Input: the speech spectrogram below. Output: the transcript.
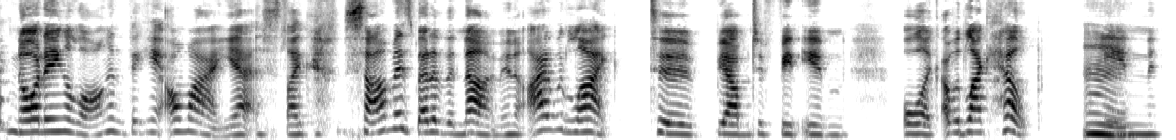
like nodding along and thinking oh my yes like some is better than none and i would like to be able to fit in or like i would like help Mm. in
